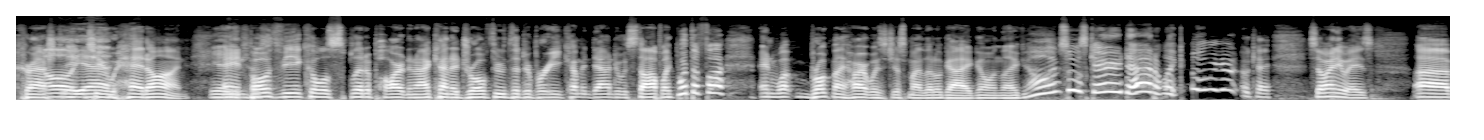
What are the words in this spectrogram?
crashed Oh, into yeah. head on. Yeah, and both vehicles split apart and I kind of drove through the debris coming down to a stop like what the fuck and what broke my heart was just my little guy going like oh I'm so scared dad I'm like oh my god okay so anyways uh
